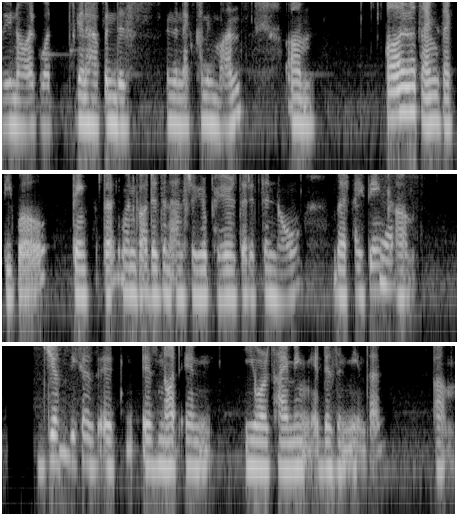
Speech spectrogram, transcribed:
you know like what's gonna happen this in the next coming months um a lot of the times like people think that when god doesn't answer your prayers that it's a no. But i think Yeah. um just because it is not in your timing it doesn't mean that um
